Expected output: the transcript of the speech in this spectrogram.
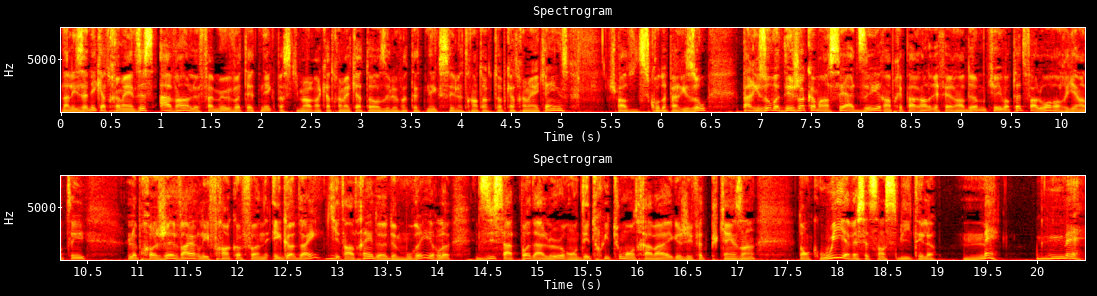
dans les années 90, avant le fameux vote ethnique, parce qu'il meurt en 94 et le vote ethnique, c'est le 30 octobre 95. Je parle du discours de Parizeau. Parizeau va déjà commencer à dire, en préparant le référendum, qu'il va peut-être falloir orienter le projet vers les francophones. Et Godin, qui est en train de, de mourir, là, dit ça n'a pas d'allure, on détruit tout mon travail que j'ai fait depuis 15 ans. Donc oui, il y avait cette sensibilité-là. Mais Mais,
